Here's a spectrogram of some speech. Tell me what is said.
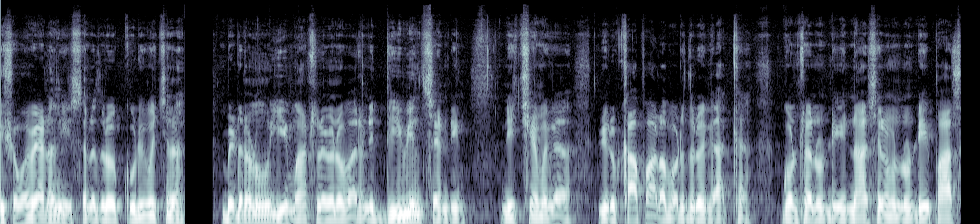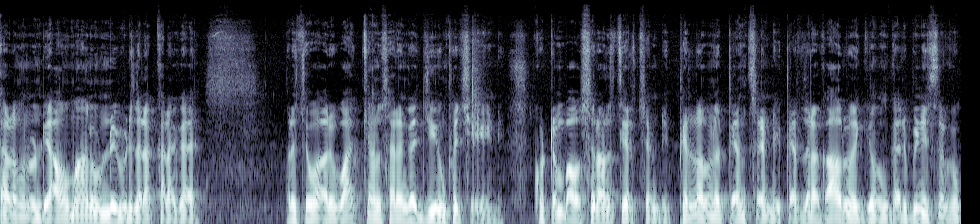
ఈ శుభవేళ నీ సన్నిధిలో కూడి వచ్చిన బిడ్డలను ఈ మాటలు విన వారిని దీవించండి. నిశ్చయముగా వీరు కాపాడబడుదురుగాక. గుంట్ల నుండి నాశనం నుండి పాతాళము నుండి అవమానం నుండి విడుదల కలగాలి. ప్రతివారు వాక్యానుసారంగా జీవింప చేయండి. కుటుంబ అవసరాలు తీర్చండి. పిల్లలను పెంచండి. పెద్దలకు ఆరోగ్యం గర్భిణీ సుఖ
